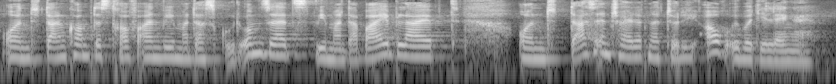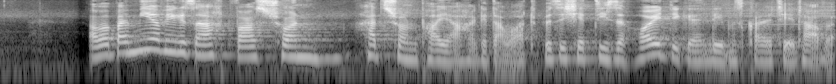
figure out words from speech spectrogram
und dann kommt es drauf an, wie man das gut umsetzt, wie man dabei bleibt und das entscheidet natürlich auch über die Länge. Aber bei mir, wie gesagt, war es schon, hat es schon ein paar Jahre gedauert, bis ich jetzt diese heutige Lebensqualität habe.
